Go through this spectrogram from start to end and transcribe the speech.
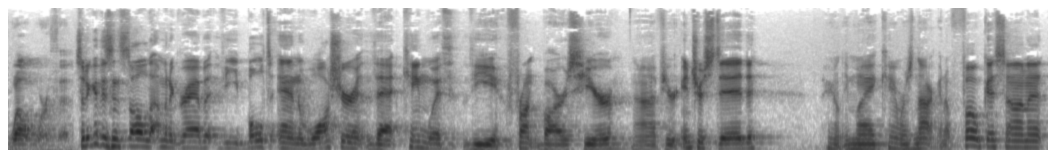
well worth it. So to get this installed, I'm gonna grab the bolt and washer that came with the front bars here. Uh, if you're interested, apparently my camera's not gonna focus on it.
